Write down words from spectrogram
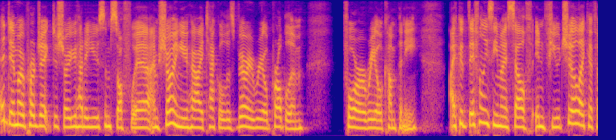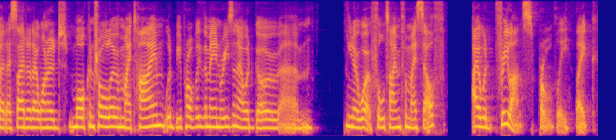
a demo project to show you how to use some software. I'm showing you how I tackle this very real problem for a real company. I could definitely see myself in future, like if I decided I wanted more control over my time, would be probably the main reason I would go, um, you know, work full time for myself. I would freelance probably, like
